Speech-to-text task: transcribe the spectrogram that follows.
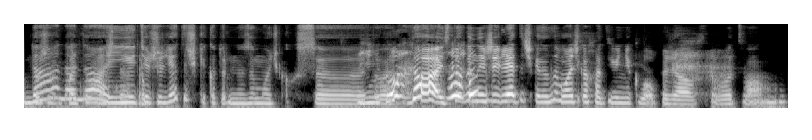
Да, да, да. И эти жилеточки, которые на замочках с э, Да, стеганые жилеточки на замочках от Юникло, пожалуйста. Вот вам.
